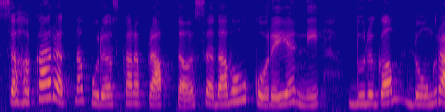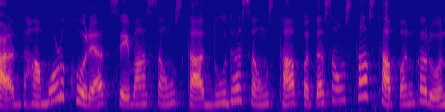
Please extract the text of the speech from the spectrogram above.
सहकार रत्न पुरस्कार प्राप्त सदाभाऊ कोरे यांनी दुर्गम डोंगराळ धामोड खोऱ्यात सेवा संस्था दूध संस्था पतसंस्था स्थापन करून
